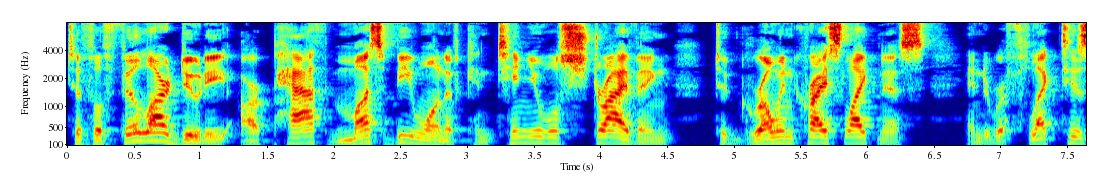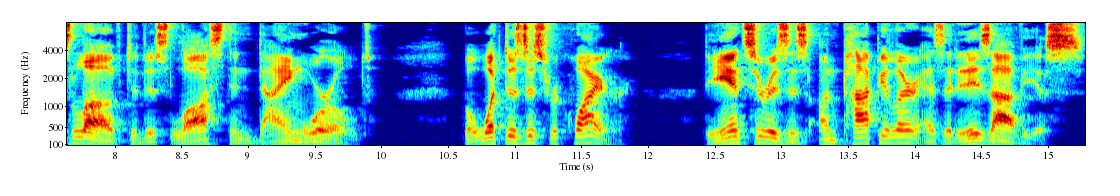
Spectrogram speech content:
To fulfill our duty, our path must be one of continual striving to grow in Christ likeness and to reflect His love to this lost and dying world. But what does this require? The answer is as unpopular as it is obvious.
